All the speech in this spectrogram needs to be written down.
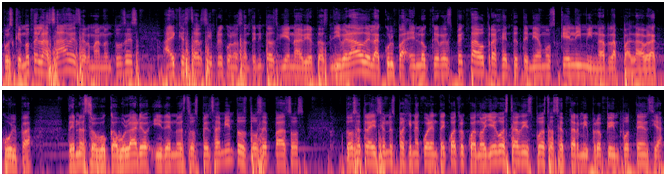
pues que no te la sabes, hermano. Entonces, hay que estar siempre con las antenitas bien abiertas. Liberado de la culpa. En lo que respecta a otra gente, teníamos que eliminar la palabra culpa de nuestro vocabulario y de nuestros pensamientos. 12 pasos, 12 tradiciones, página 44. Cuando llego a estar dispuesto a aceptar mi propia impotencia,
